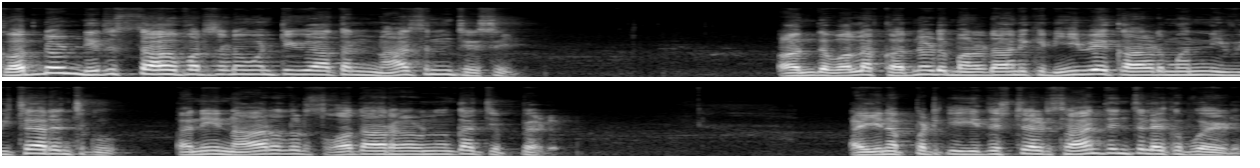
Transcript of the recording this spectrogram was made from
కర్ణుడు నిరుత్సాహపరచడం వంటివి అతన్ని నాశనం చేశాయి అందువల్ల కర్ణుడు మరణానికి నీవే కారణమని విచారించకు అని నారదుడు సోదాహరణంగా చెప్పాడు. అయినప్పటికీ యుధిష్ఠిరుడు శాంతించలేకపోయాడు.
